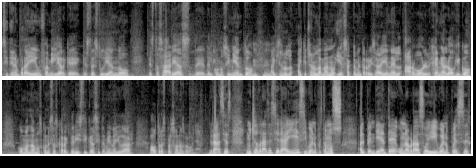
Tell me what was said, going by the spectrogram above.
si tienen por ahí un familiar que, que está estudiando estas áreas del conocimiento, hay, que echarnos, hay que echarnos la mano y exactamente revisar ahí en el árbol genealógico cómo andamos con esas características y también ayudar a otras personas, Begoña. Gracias. Muchas gracias, Iraís. Y bueno, pues estamos al pendiente. Un abrazo y bueno, pues este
